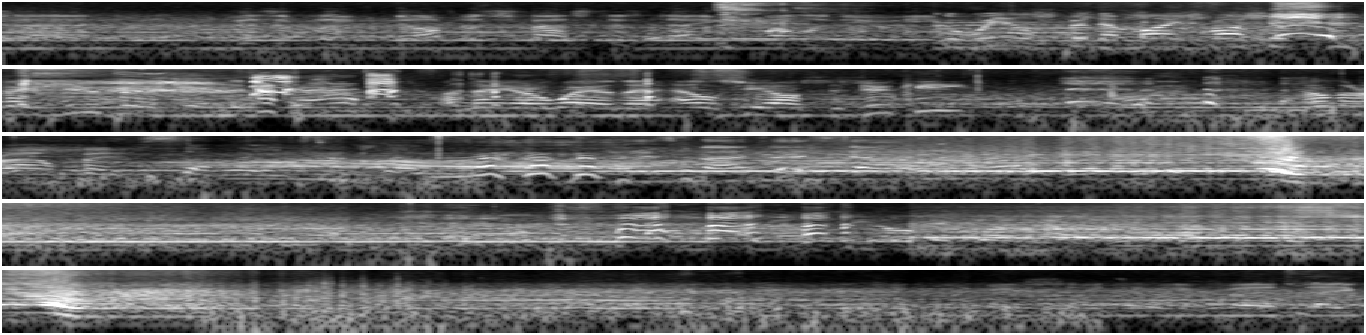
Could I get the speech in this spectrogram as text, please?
Uh, visibly not as fast as Dave Molyneux. The wheel spinner Mike Rush up to a new version the chair, and they are away on their LCR Suzuki. Another outfit. But it's done. Excited with uh, Dave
